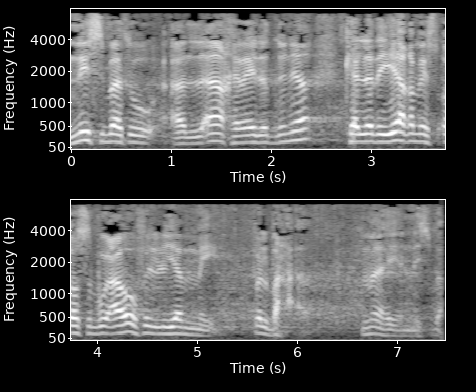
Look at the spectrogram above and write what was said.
نسبة الآخرة إلى الدنيا كالذي يغمس أصبعه في اليم في البحر. ما هي النسبة؟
